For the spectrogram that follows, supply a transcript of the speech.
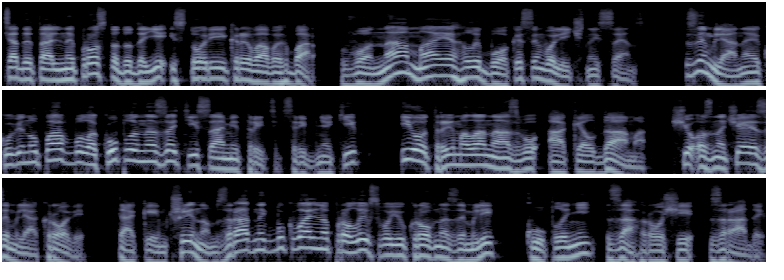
Ця деталь не просто додає історії кривавих барв, вона має глибокий символічний сенс. Земля, на яку він упав, була куплена за ті самі 30 срібняків і отримала назву Акелдама, що означає земля крові. Таким чином, зрадник буквально пролив свою кров на землі, купленій за гроші зради.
